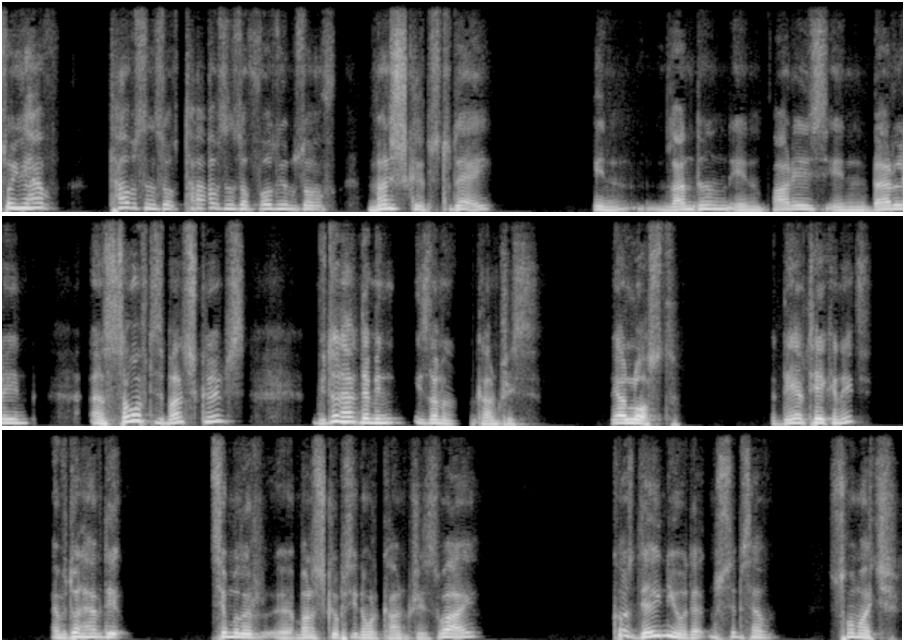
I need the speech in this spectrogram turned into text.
So you have thousands of thousands of volumes of manuscripts today in London, in Paris, in Berlin. And some of these manuscripts, we don't have them in Islamic countries. They are lost. They have taken it, and we don't have the similar uh, manuscripts in our countries. Why? Because they knew that Muslims have so much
